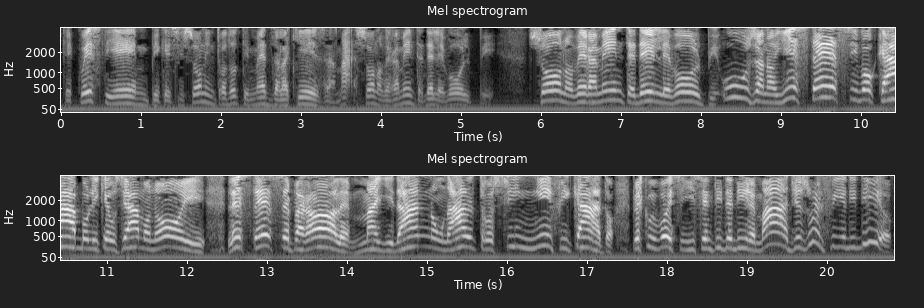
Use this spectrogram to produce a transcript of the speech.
che questi empi che si sono introdotti in mezzo alla Chiesa, ma sono veramente delle volpi, sono veramente delle volpi, usano gli stessi vocaboli che usiamo noi, le stesse parole, ma gli danno un altro significato, per cui voi gli sentite dire, ma Gesù è il figlio di Dio,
